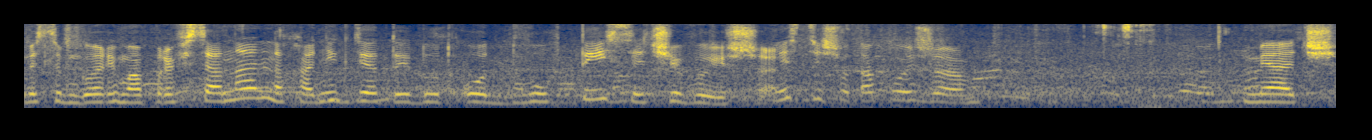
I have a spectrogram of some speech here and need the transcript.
если мы говорим о профессиональных, они где-то идут от 2000 и выше. Есть еще такой же мяч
